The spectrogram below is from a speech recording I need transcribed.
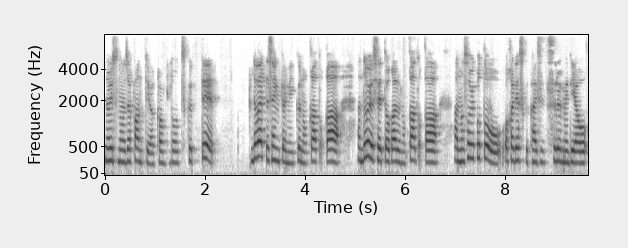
ノイズノージャパンっていうアカウントを作って、どうやって選挙に行くのかとか、どういう政党があるのかとか、あの、そういうことを分かりやすく解説するメディアを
